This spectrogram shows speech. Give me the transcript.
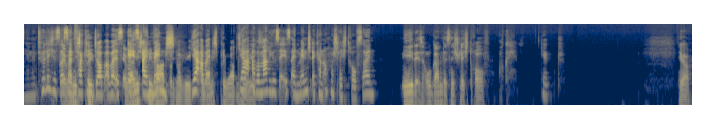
Ja, natürlich ist das sein fucking Job, aber es, Er er, ist ein Mensch. unterwegs. Ja, er aber- war nicht privat Ja, unterwegs. aber Marius, er ist ein Mensch, er kann auch mal schlecht drauf sein. Nee, der ist arrogant, der ist nicht schlecht drauf. Okay. Ja, gut. Ja.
